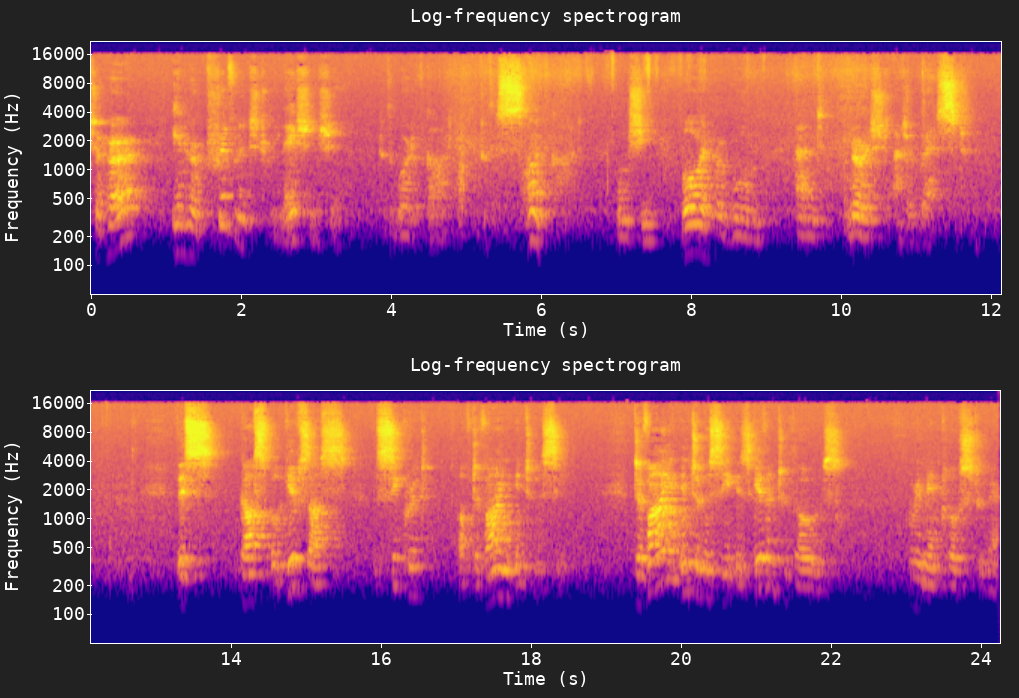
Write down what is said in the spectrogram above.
to her in her privileged relationship to the Word of God, to the Son of God, whom she bore in her womb and nourished at her breast. This gospel gives us the secret of divine intimacy. Divine intimacy is given to those who remain close to Mary.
